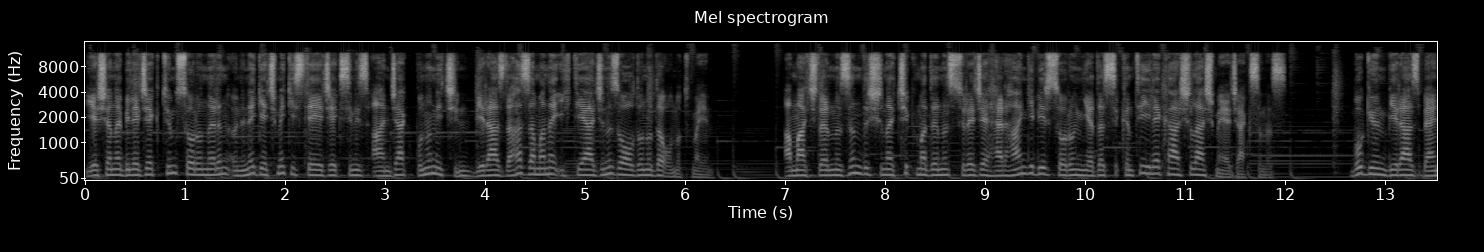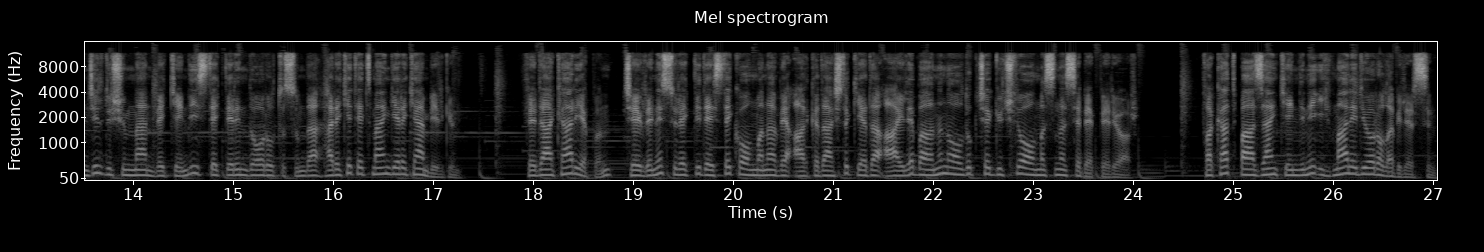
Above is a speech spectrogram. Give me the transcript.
Yaşanabilecek tüm sorunların önüne geçmek isteyeceksiniz ancak bunun için biraz daha zamana ihtiyacınız olduğunu da unutmayın. Amaçlarınızın dışına çıkmadığınız sürece herhangi bir sorun ya da sıkıntı ile karşılaşmayacaksınız. Bugün biraz bencil düşünmen ve kendi isteklerin doğrultusunda hareket etmen gereken bir gün. Fedakar yapın, çevrene sürekli destek olmana ve arkadaşlık ya da aile bağının oldukça güçlü olmasına sebep veriyor. Fakat bazen kendini ihmal ediyor olabilirsin.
